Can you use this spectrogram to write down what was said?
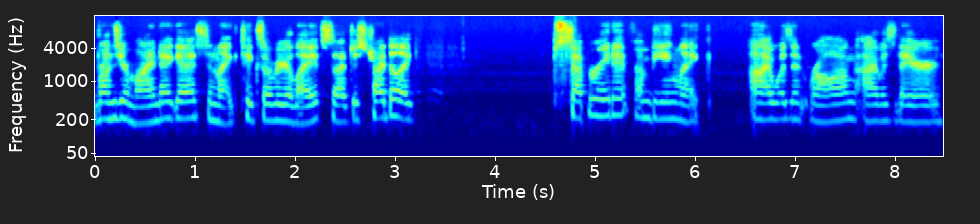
runs your mind, I guess, and like takes over your life. So I've just tried to like separate it from being like I wasn't wrong. I was there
